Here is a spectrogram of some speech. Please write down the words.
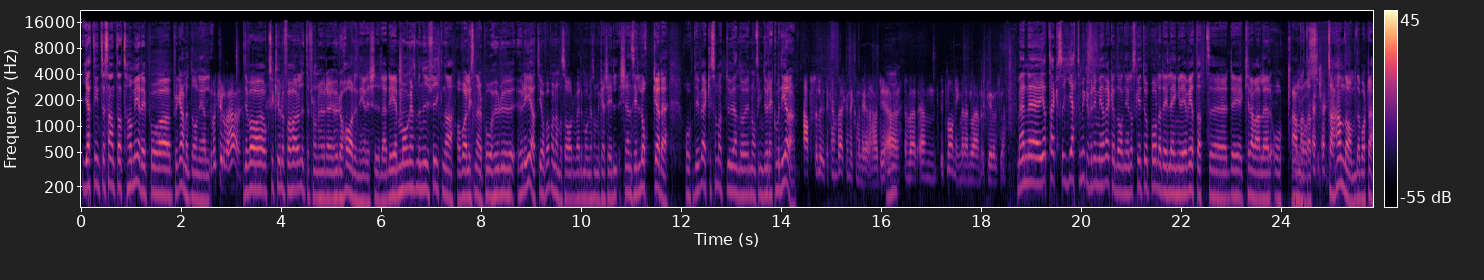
Jätteintressant att ha med dig på programmet Daniel. Det var kul att vara här. Det var också kul att få höra lite från hur, det, hur du har det nere i Chile. Det är många som är nyfikna av våra lyssnare på hur, du, hur det är att jobba på en ambassad. Väldigt många som kanske känner sig lockade. Och det verkar som att du ändå är någonting du rekommenderar. Absolut, jag kan verkligen rekommendera det här. Det Mm. är en, vär- en utmaning men ändå en upplevelse. Men eh, jag tackar så jättemycket för din medverkan Daniel. Jag ska inte uppehålla dig längre. Jag vet att eh, det är kravaller och annat att ta hand om där borta.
